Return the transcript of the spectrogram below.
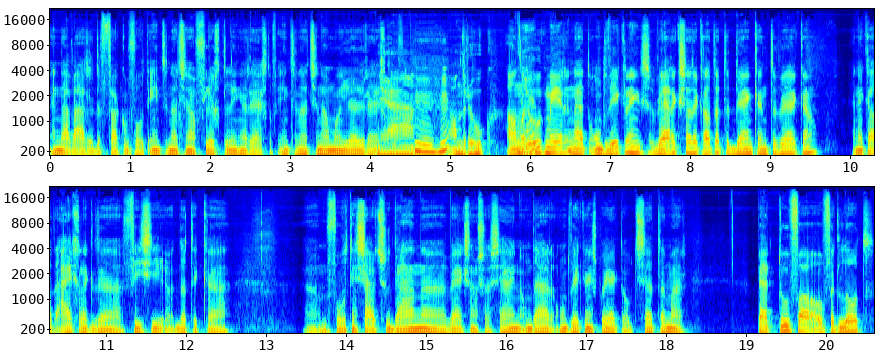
En daar waren de vakken bijvoorbeeld internationaal vluchtelingenrecht of internationaal milieurecht. Ja, Mhm. een andere hoek. Andere Ja. hoek meer naar het ontwikkelingswerk zat ik altijd te denken en te werken. En ik had eigenlijk de visie dat ik eh, eh, bijvoorbeeld in Zuid-Soedan eh, werkzaam zou zijn om daar ontwikkelingsprojecten op te zetten. Maar per toeval of het lot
